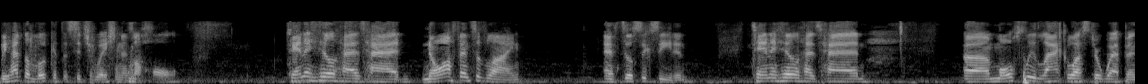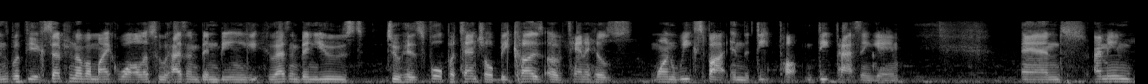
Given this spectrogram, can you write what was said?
we have to look at the situation as a whole. Tannehill has had no offensive line and still succeeded. Tannehill has had uh, mostly lackluster weapons, with the exception of a Mike Wallace who hasn't been being who hasn't been used to his full potential because of Tannehill's one weak spot in the deep deep passing game. And I mean,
